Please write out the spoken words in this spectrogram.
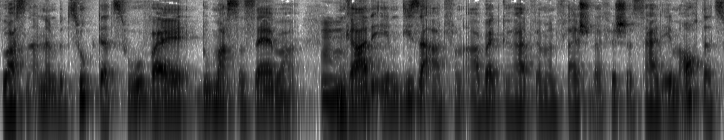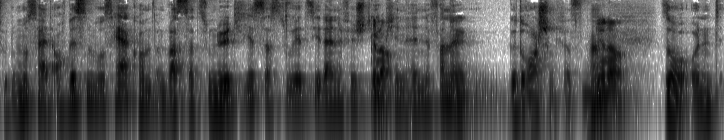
du hast einen anderen Bezug dazu, weil du machst es selber. Mhm. Und gerade eben diese Art von Arbeit gehört, wenn man Fleisch oder Fisch isst, halt eben auch dazu. Du musst halt auch wissen, wo es herkommt und was dazu nötig ist, dass du jetzt hier deine Fischstäbchen in eine Pfanne gedroschen kriegst. Ne? Genau. So, und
